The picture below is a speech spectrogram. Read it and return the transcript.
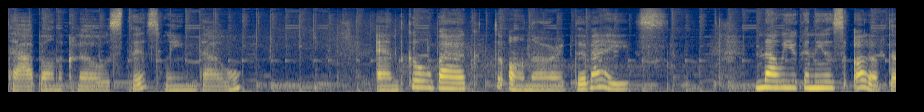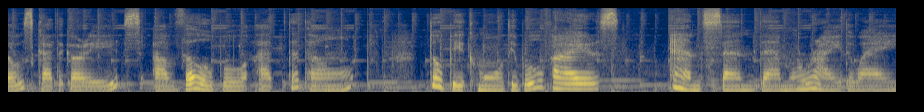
tap on Close this window and go back to Honor device. Now you can use all of those categories available at the top to pick multiple files and send them right away.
